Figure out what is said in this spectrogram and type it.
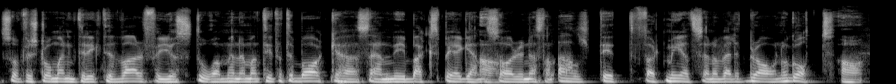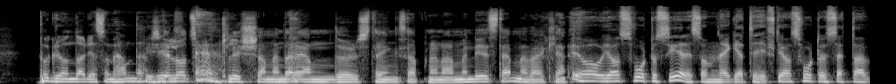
så förstår man inte riktigt varför just då. Men när man tittar tillbaka sen i backspegeln ja. så har det nästan alltid fört med sig något väldigt bra och något gott. På grund av det som hände. Precis. Det låter som en klyscha, men där en dörr stängs öppnar Men det stämmer verkligen. Ja, och jag har svårt att se det som negativt. Jag har svårt att sätta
